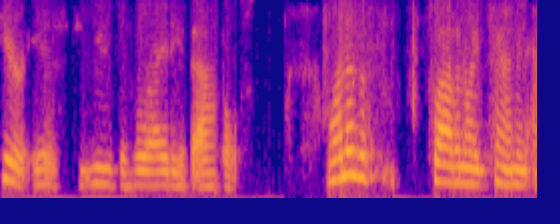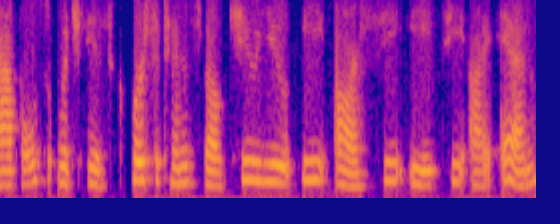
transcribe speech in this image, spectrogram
here is to use a variety of apples. One of the flavonoids found in apples, which is quercetin, spelled Q U E R C E T I N,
